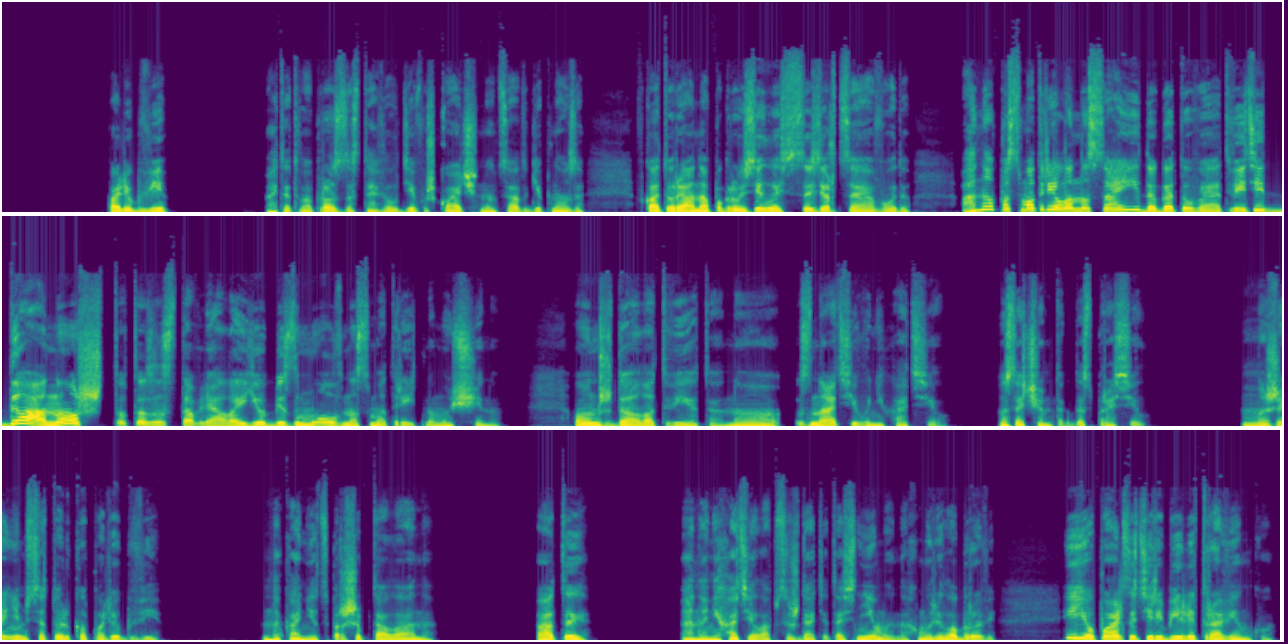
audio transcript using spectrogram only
По любви? Этот вопрос заставил девушку очнуться от гипноза, в который она погрузилась, созерцая воду. Она посмотрела на Саида, готовая ответить «да», но что-то заставляло ее безмолвно смотреть на мужчину. Он ждал ответа, но знать его не хотел. Зачем тогда спросил? «Мы женимся только по любви», — наконец прошептала она. А ты? Она не хотела обсуждать это с ним и нахмурила брови. Ее пальцы теребили травинку.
